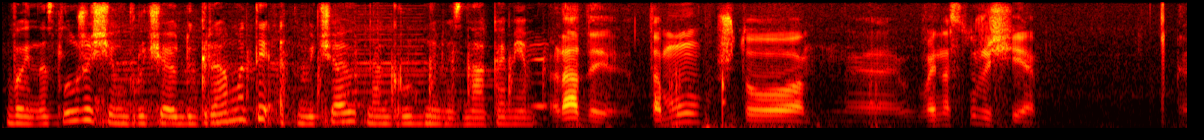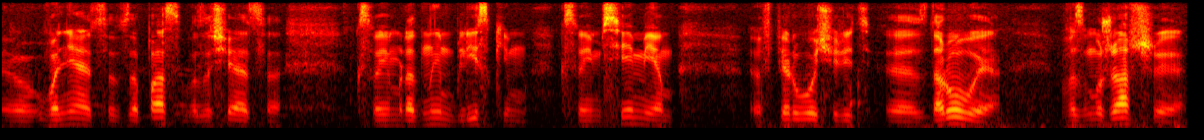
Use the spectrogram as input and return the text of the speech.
военнослужащим вручают грамоты, отмечают нагрудными знаками. Рады тому, что э, военнослужащие э, увольняются в запас, возвращаются к своим родным, близким, к своим семьям, э, в первую очередь здоровые, возмужавшие,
